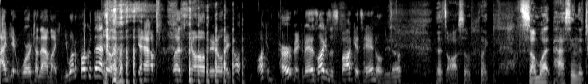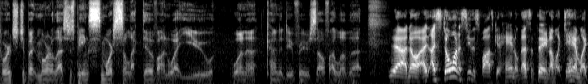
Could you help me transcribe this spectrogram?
I get worked on that. I'm like, you want to fuck with that? They're like, yeah, let's go. They're like, oh, fucking perfect, man. As long as the spot gets handled, you know. That's awesome. Like somewhat passing the torch, but more or less just being more selective on what you want to kind of do for yourself. I love that. Yeah, no, I, I still want to see the spots get handled. That's the thing. I'm like, damn, like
